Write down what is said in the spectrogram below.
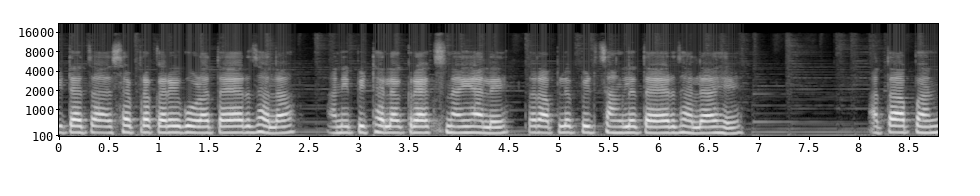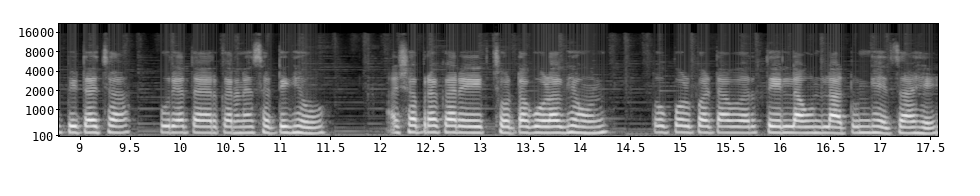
पिठाचा अशा प्रकारे गोळा तयार झाला आणि पिठाला क्रॅक्स नाही आले तर आपलं पीठ चांगलं तयार झालं आहे. आता आपण पिठाच्या पुऱ्या तयार करण्यासाठी घेऊ. अशा प्रकारे एक छोटा गोळा घेऊन तो पोळपाटावर तेल लावून लाटून घ्यायचा आहे.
